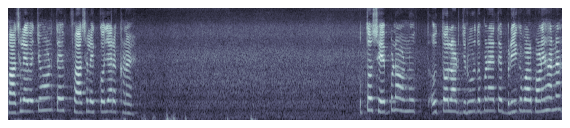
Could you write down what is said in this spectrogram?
ਫਾਸਲੇ ਵਿੱਚ ਹੋਣ ਤੇ ਫਾਸਲਾ ਇੱਕੋ ਜਿਹਾ ਰੱਖਣਾ ਹੈ। ਉੱਤੋਂ ਸੇਬ ਬਣਾਉਣ ਨੂੰ, ਉੱਤੋਂ ਲੜ ਜ਼ਰੂਰ ਦੱਬਣਾ ਹੈ ਤੇ ਬਰੀਕ ਵਾਲ ਪਾਉਣੇ ਹਨ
